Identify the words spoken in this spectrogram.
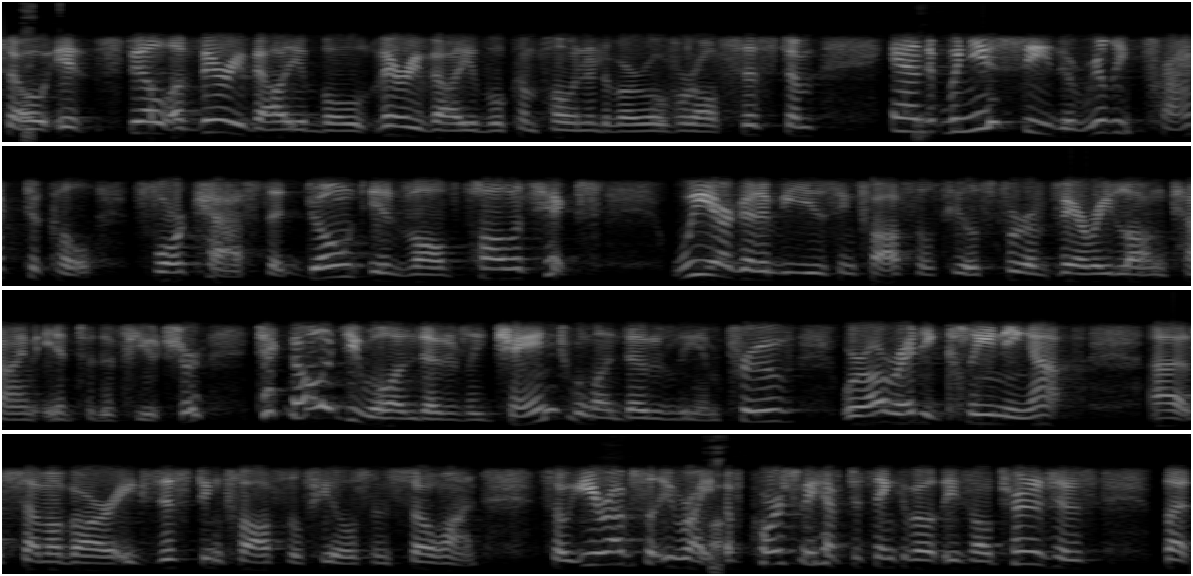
So it's still a very valuable, very valuable component of our overall system. And when you see the really practical forecasts that don't involve politics, we are going to be using fossil fuels for a very long time into the future. Technology will undoubtedly change, will undoubtedly improve. We're already cleaning up uh, some of our existing fossil fuels and so on. So you're absolutely right. Of course, we have to think about these alternatives, but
